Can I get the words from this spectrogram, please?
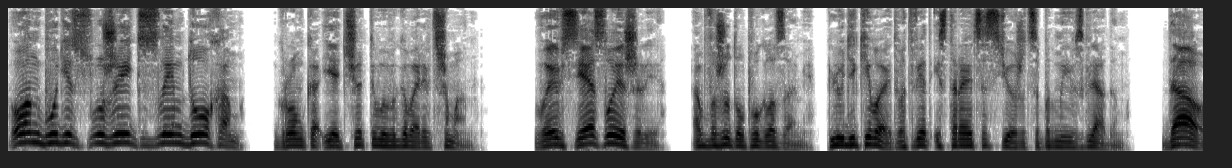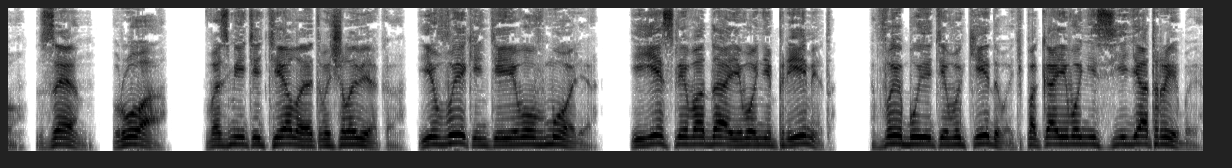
Он будет служить злым духом», — громко и отчетливо выговаривает шаман. «Вы все слышали?» Обвожу толпу глазами. Люди кивают в ответ и стараются съежиться под моим взглядом. «Дао, Зен, Руа, возьмите тело этого человека и выкиньте его в море. И если вода его не примет, вы будете выкидывать, пока его не съедят рыбы».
